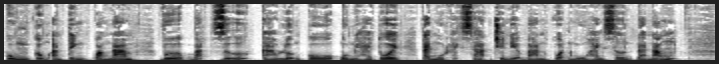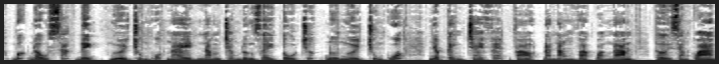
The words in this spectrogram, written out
cùng Công an tỉnh Quảng Nam vừa bắt giữ Cao Lượng Cố, 42 tuổi, tại một khách sạn trên địa bàn quận Ngũ Hành Sơn, Đà Nẵng. Bước đầu xác định người Trung Quốc này nằm trong đường dây tổ chức đưa người Trung Quốc nhập cảnh trái phép vào Đà Nẵng và Quảng Nam thời gian qua.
